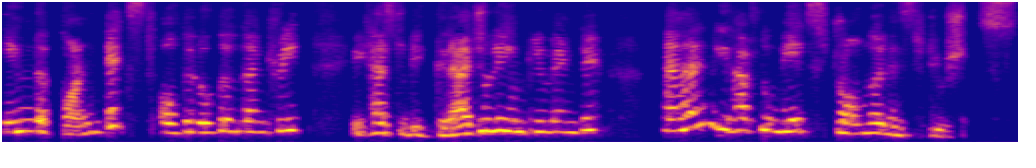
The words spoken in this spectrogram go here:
in the context of the local country. It has to be gradually implemented, and you have to make stronger institutions.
